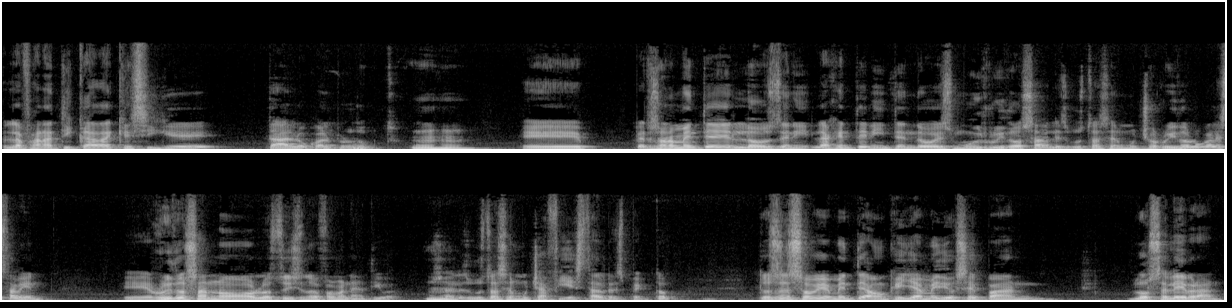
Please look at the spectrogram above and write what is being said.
la fanaticada que sigue tal o cual producto. Eh, personalmente, los de, la gente de Nintendo es muy ruidosa, les gusta hacer mucho ruido, lo cual está bien. Eh, ruidosa no lo estoy diciendo de forma negativa. O sea, les gusta hacer mucha fiesta al respecto. Entonces, obviamente, aunque ya medio sepan, lo celebran.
